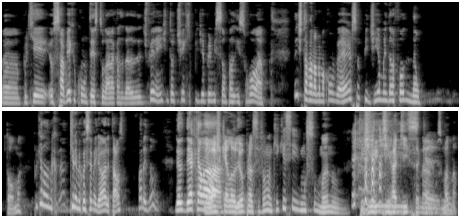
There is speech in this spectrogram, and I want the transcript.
Ahn, porque eu sabia que o contexto lá na casa dela era diferente, então eu tinha que pedir permissão pra isso rolar. A gente tava lá numa conversa, pedi, a mãe dela falou não. Toma. Porque ela não me- queria me conhecer melhor e tal. Falei, não. Dei, dei aquela. Eu acho que ela olhou pra você e falou, mano, o que que esse muçulmano ji- jihadista não, quer? muçulmano não.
